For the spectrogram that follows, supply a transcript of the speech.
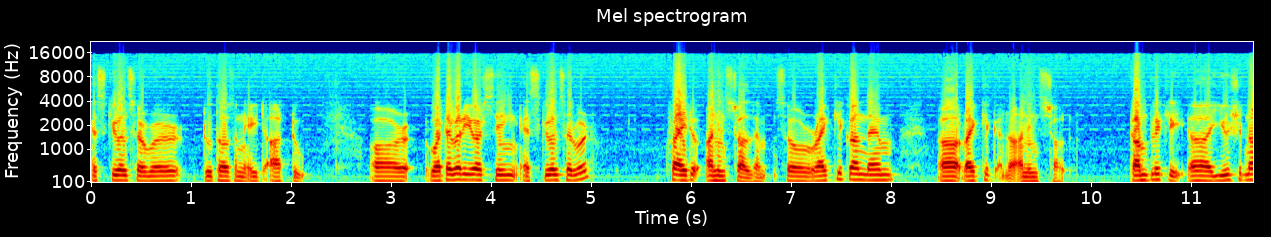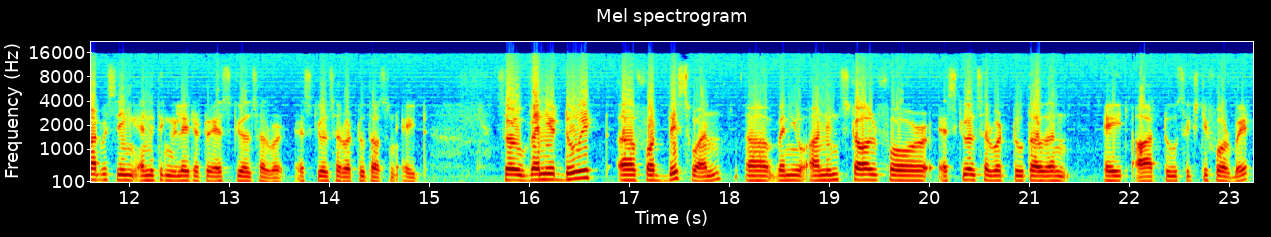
SQL Server 2008 R2 or whatever you are seeing SQL Server try to uninstall them. So right click on them uh, right click and uninstall. Completely uh, you should not be seeing anything related to SQL Server SQL Server 2008 so when you do it uh, for this one uh, when you uninstall for SQL Server 2008 R2 64 bit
